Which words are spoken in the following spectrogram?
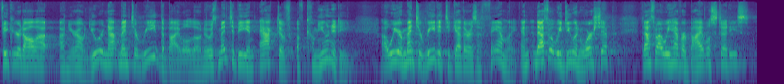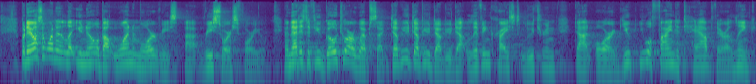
figure it all out on your own. You were not meant to read the Bible alone, it was meant to be an act of, of community uh, we are meant to read it together as a family. And that's what we do in worship. That's why we have our Bible studies. But I also want to let you know about one more res- uh, resource for you. And that is if you go to our website, www.livingchristlutheran.org, you, you will find a tab there, a link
